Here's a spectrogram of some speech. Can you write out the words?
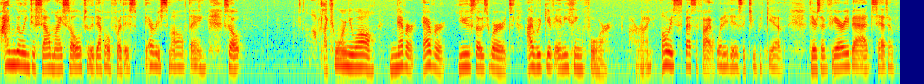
I'm willing to sell my soul to the devil for this very small thing. So I would like to warn you all never, ever use those words. I would give anything for. All right? Always specify what it is that you would give. There's a very bad set of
